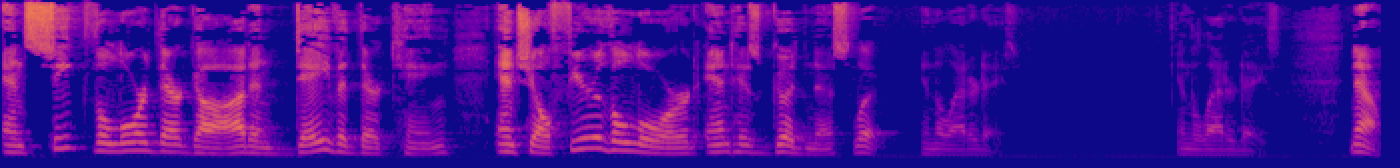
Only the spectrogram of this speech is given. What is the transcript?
and seek the Lord their God and David their king, and shall fear the Lord and his goodness. Look, in the latter days. In the latter days. Now,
